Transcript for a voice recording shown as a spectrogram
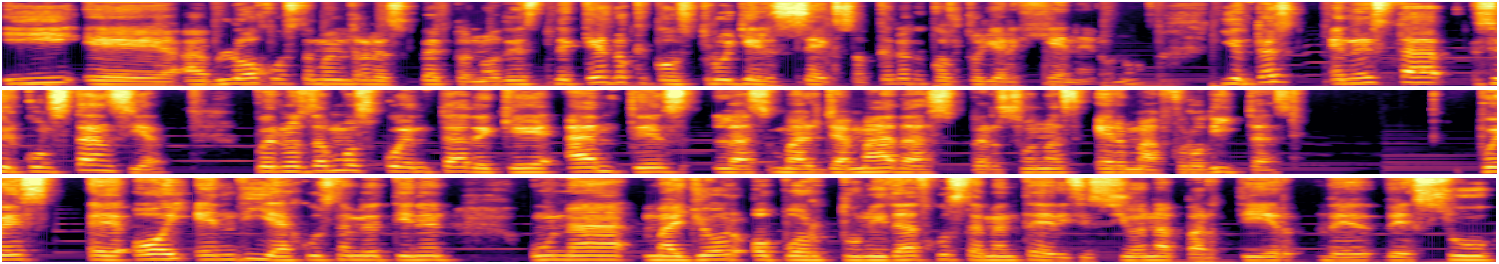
y eh, habló justamente al respecto, ¿no? De, de qué es lo que construye el sexo, qué es lo que construye el género, ¿no? Y entonces, en esta circunstancia, pues nos damos cuenta de que antes las mal llamadas personas hermafroditas, pues eh, hoy en día justamente tienen una mayor oportunidad justamente de decisión a partir de, de su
